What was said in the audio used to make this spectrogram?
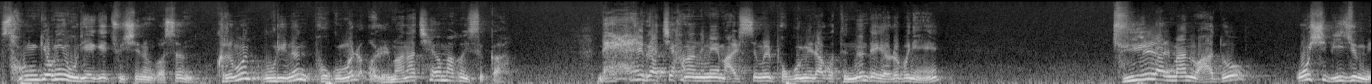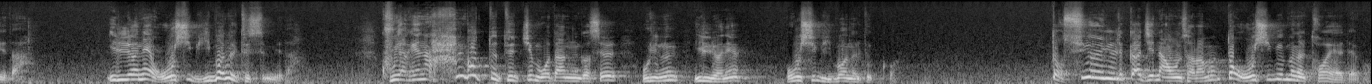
성경이 우리에게 주시는 것은 그러면 우리는 복음을 얼마나 체험하고 있을까? 매일같이 하나님의 말씀을 복음이라고 듣는데 여러분이 주일날만 와도 52주입니다. 1년에 52번을 듣습니다. 구약에는 한 번도 듣지 못한 것을 우리는 1년에 52번을 듣고 또 수요일까지 나온 사람은 또 52번을 더 해야 되고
